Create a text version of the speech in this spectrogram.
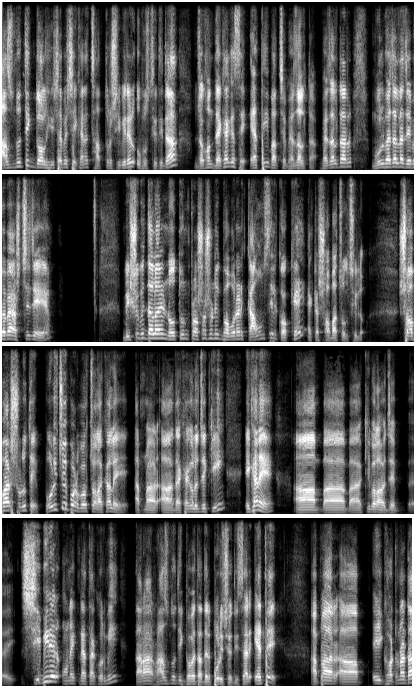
রাজনৈতিক দল হিসাবে সেখানে ছাত্র শিবিরের উপস্থিতিটা যখন দেখা গেছে, এতেই পাচ্ছে ভেজালটা। ভেজালটার মূল ভেজালটা যেভাবে আসছে যে, বিশ্ববিদ্যালয়ের নতুন প্রশাসনিক ভবনের কাউন্সিল কক্ষে একটা সভা চলছিল। সভার শুরুতে পরিচয় পর্ব চলাকালে আপনার দেখা গেল যে কি? এখানে কি বলা হয় যে শিবিরের অনেক নেতাকর্মী তারা রাজনৈতিকভাবে তাদের পরিচয় দিচ্ছে আর এতে আপনার এই ঘটনাটা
